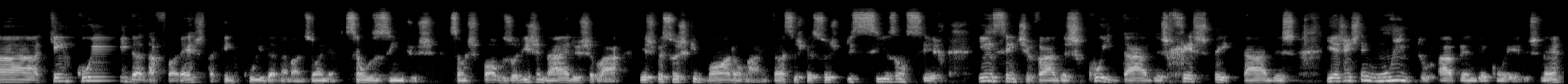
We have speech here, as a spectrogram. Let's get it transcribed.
ah, quem cuida da floresta, quem cuida da Amazônia, são os índios, são os povos originários de lá e as pessoas que moram lá. Então, essas pessoas precisam ser incentivadas, cuidadas, respeitadas, e a gente tem muito a aprender com eles. Né?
